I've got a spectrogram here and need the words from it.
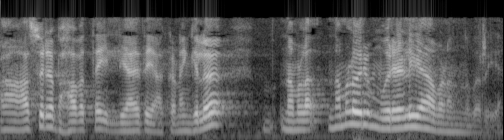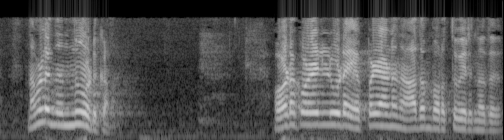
ആ ആസുരഭാവത്തെ ഇല്ലാതെയാക്കണമെങ്കിൽ നമ്മൾ നമ്മളൊരു മുരളിയാവണം എന്ന് പറയാം. നമ്മൾ നിന്നു കൊടുക്കണം. ഓടക്കുഴലിലൂടെ എപ്പോഴാണ് നാദം പുറത്തു വരുന്നത്?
